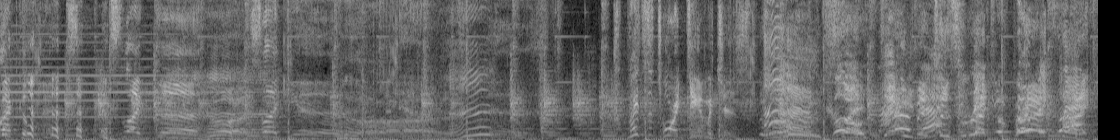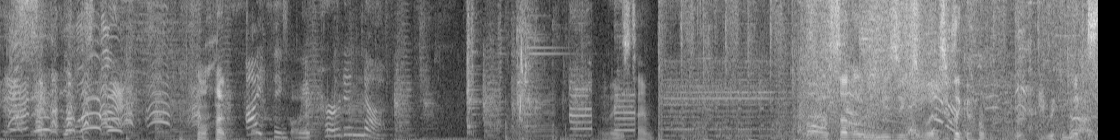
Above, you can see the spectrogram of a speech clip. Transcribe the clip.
recompense. It's like, uh, it's like, uh, compensatory damages. Of course, Damages recompense. I get it. Simple as that. what? I think we've heard enough. I think it's time. Oh, suddenly the music to like a remix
